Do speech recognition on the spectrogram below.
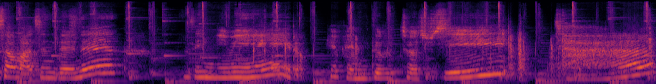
주사 맞은 데는 선생님이 이렇게 밴드 붙여주지. 자.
